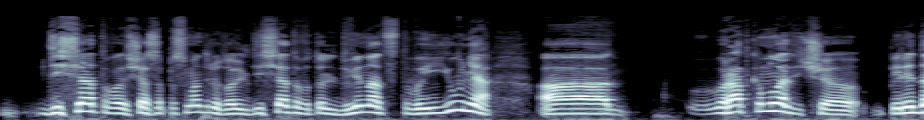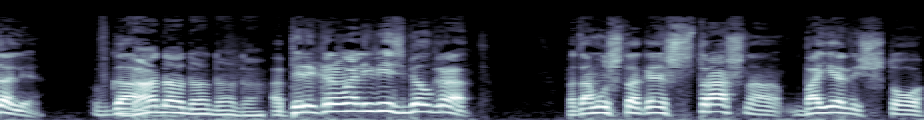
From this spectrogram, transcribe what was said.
10, сейчас я посмотрю, то ли 10, то ли 12 июня а, Радка Младича передали в Гаагу. Да, да, да, да, да. Перекрывали весь Белград Потому что, конечно, страшно, боялись, что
